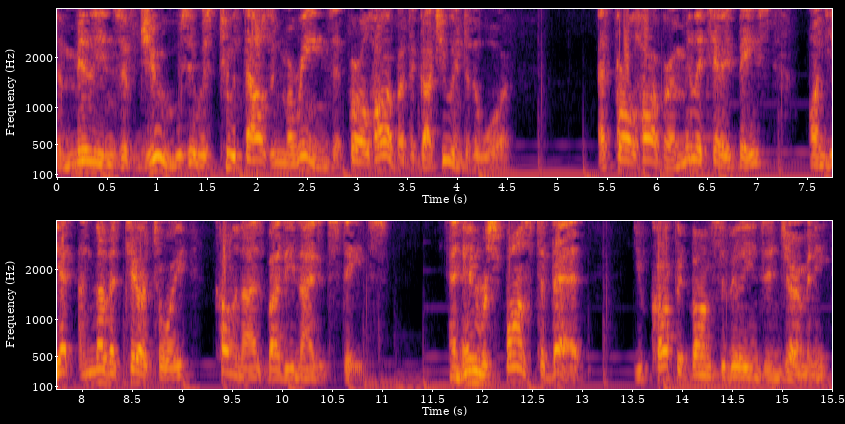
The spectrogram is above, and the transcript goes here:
the millions of Jews, it was 2,000 Marines at Pearl Harbor that got you into the war. At Pearl Harbor, a military base on yet another territory colonized by the United States. And in response to that, you carpet bombed civilians in Germany.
